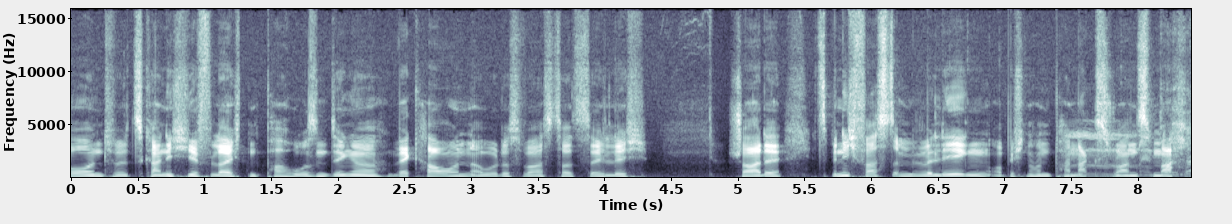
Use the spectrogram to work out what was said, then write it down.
Und jetzt kann ich hier vielleicht ein paar Hosendinger weghauen, aber das war es tatsächlich. Schade. Jetzt bin ich fast am überlegen, ob ich noch ein paar Nux-Runs mache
